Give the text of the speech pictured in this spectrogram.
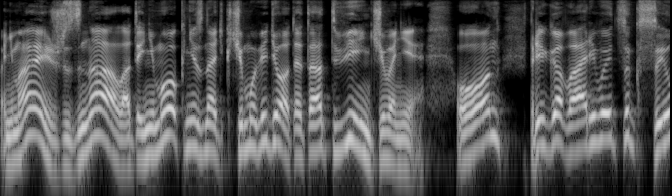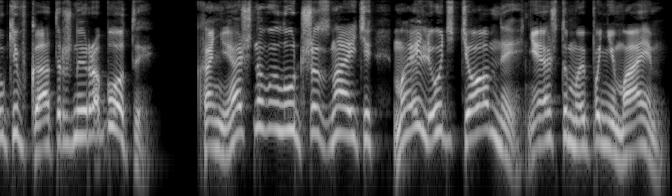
Понимаешь, знал, а ты не мог не знать, к чему ведет это отвинчивание. Он приговаривается к ссылке в каторжной работы. «Конечно, вы лучше знаете. Мы люди темные, нечто мы понимаем».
